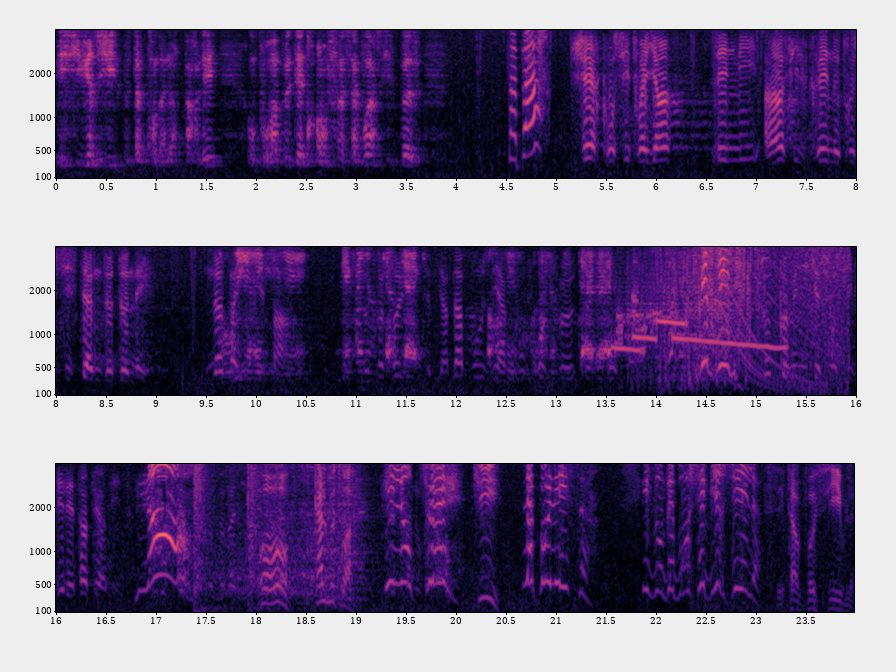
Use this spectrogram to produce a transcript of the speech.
Et si Virgile peut apprendre à leur parler, on pourra peut-être enfin savoir s'ils peuvent... Papa Chers concitoyens, l'ennemi a infiltré notre système de données. Ne paniquez pas. Notre police vient d'imposer un couvre-feu. Virgile Toute communication civile est interdite. Non Oh, oh, calme-toi. Ils l'ont tué Qui La police Ils ont débranché Virgile C'est impossible.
